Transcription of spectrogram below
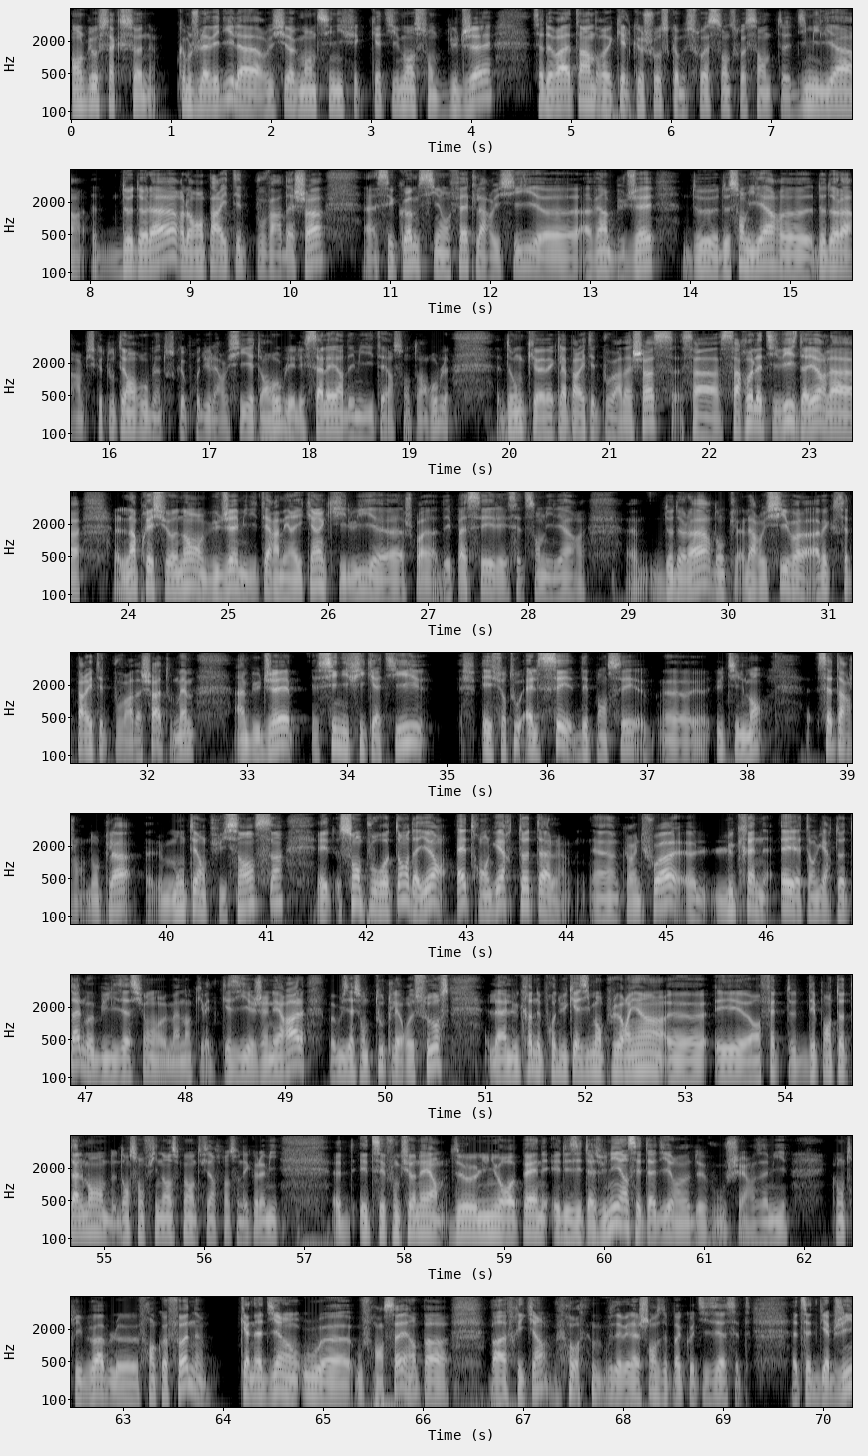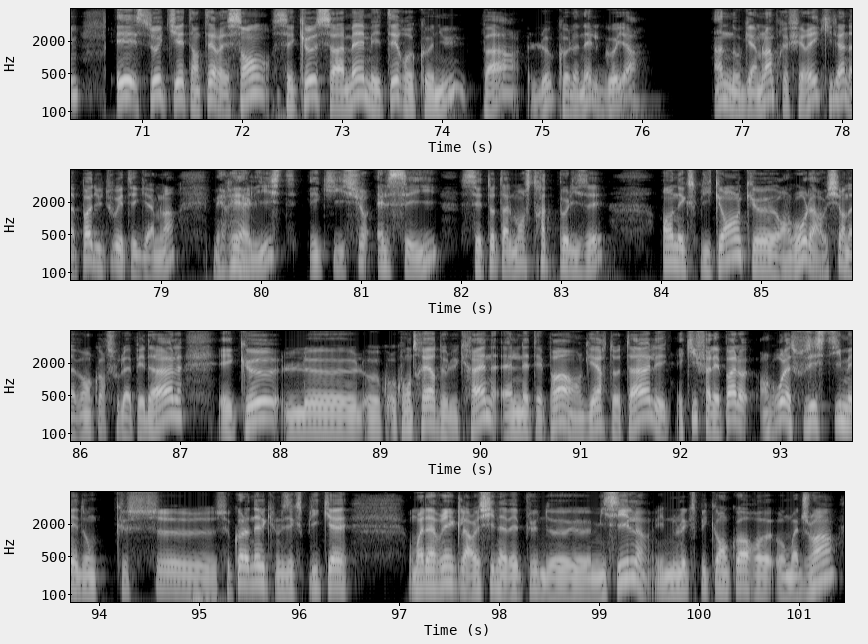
anglo-saxonne. Comme je l'avais dit, la Russie augmente significativement son budget. Ça devrait atteindre quelque chose comme 60-70 milliards de dollars. Alors en parité de pouvoir d'achat, euh, c'est comme si en fait la Russie euh, avait un budget de 200 milliards euh, de dollars, hein, puisque tout est en rouble. Hein. Tout ce que produit la Russie est en rouble et les salaires des militaires sont en rouble. Donc avec la parité de pouvoir d'achat, ça, relativise d'ailleurs l'impressionnant budget militaire américain qui lui, je crois, a dépassé les 700 milliards de dollars. Donc la Russie, voilà, avec cette parité de pouvoir d'achat, a tout de même un budget significatif et surtout elle sait dépenser euh, utilement cet argent. Donc là, monter en puissance, et sans pour autant d'ailleurs être en guerre totale. Hein, encore une fois, euh, l'Ukraine est en guerre totale, mobilisation euh, maintenant qui va être quasi générale, mobilisation de toutes les ressources. l'Ukraine ne produit quasiment plus rien euh, et en fait dépend totalement dans son financement, de financement de son économie et de ses fonctionnaires de l'Union européenne et des États-Unis, hein, c'est-à-dire de vous, chers amis contribuables francophones canadien ou, euh, ou français, hein, pas, pas africain. Vous avez la chance de pas cotiser à cette, à cette. Et ce qui est intéressant, c'est que ça a même été reconnu par le colonel Goya. Un de nos gamelins préférés qui là n'a pas du tout été gamelin, mais réaliste, et qui sur LCI s'est totalement stratpolisé en expliquant que, en gros, la Russie en avait encore sous la pédale et que, le, au, contraire de l'Ukraine, elle n'était pas en guerre totale et, qu'il fallait pas, en gros, la sous-estimer. Donc, ce, ce colonel qui nous expliquait au mois d'avril que la Russie n'avait plus de missiles, il nous l'expliquait encore euh, au mois de juin,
